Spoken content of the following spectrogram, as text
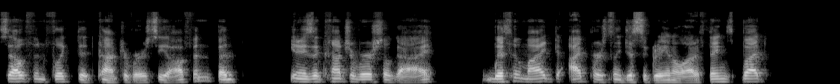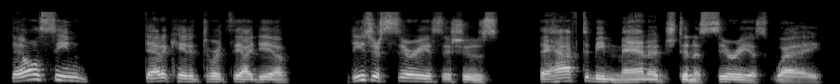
self-inflicted controversy often but you know he's a controversial guy with whom i i personally disagree on a lot of things but they all seem dedicated towards the idea of these are serious issues they have to be managed in a serious way.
